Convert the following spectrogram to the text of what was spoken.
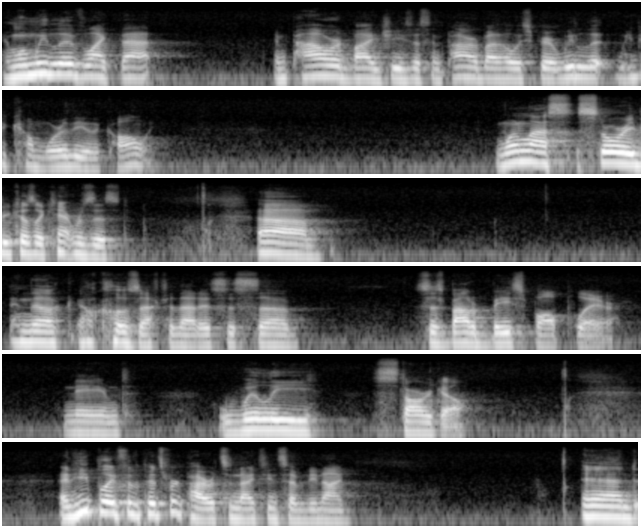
And when we live like that, empowered by Jesus, empowered by the Holy Spirit, we, li- we become worthy of the calling. One last story because I can't resist. Um, and I'll, I'll, close after that. It's this, uh, it's is about a baseball player named Willie Stargell. And he played for the Pittsburgh Pirates in 1979. And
